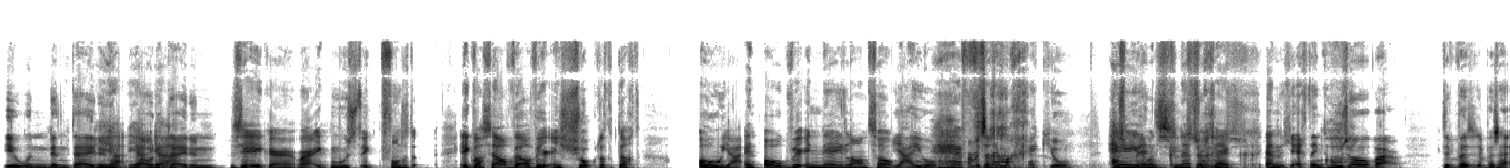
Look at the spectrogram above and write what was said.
eeuwen den tijden, Ja, ja, oude ja. tijden. Zeker. Maar ik moest, ik vond het. Ik was zelf wel weer in shock. Dat ik dacht. Oh ja, en ook weer in Nederland zo Ja joh, heftig. maar we zijn helemaal gek joh. Als helemaal mens knettergek. soms. En Dat je echt denkt, hoezo, waar... de- We, we, zijn,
